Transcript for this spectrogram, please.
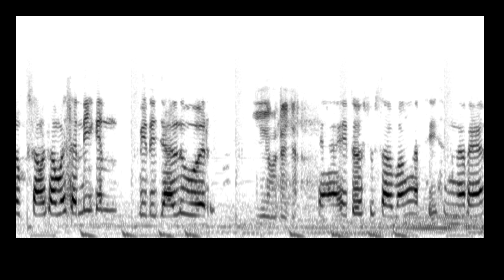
lo sama-sama seni kan beda jalur. Iya udah aja ya itu susah banget sih sebenarnya.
